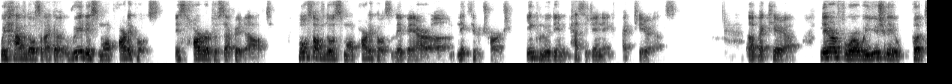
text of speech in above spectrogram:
we have those like uh, really small particles. It's harder to separate out. Most of those small particles, they bear a negative charge, including pathogenic bacteria. Uh, bacteria. Therefore, we usually put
